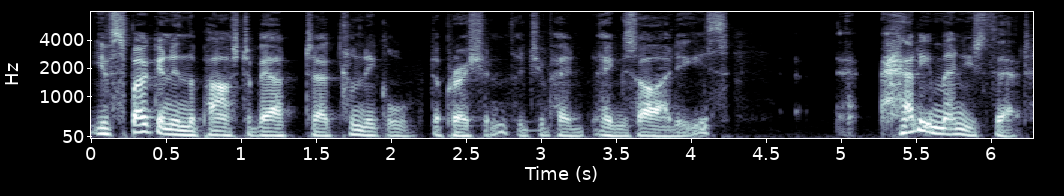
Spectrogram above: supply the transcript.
You've spoken in the past about uh, clinical depression, that you've had anxieties. How do you manage that?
